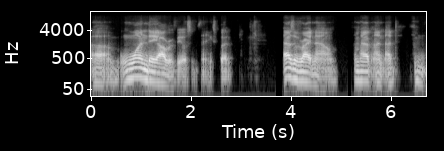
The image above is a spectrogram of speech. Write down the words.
Um, one day I'll reveal some things, but as of right now, I'm having I, I, I'm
